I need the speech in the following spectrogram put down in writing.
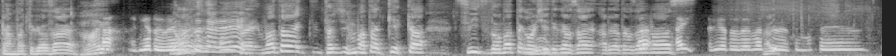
頑張ってください。はい。あ、ありがとうございます。はい、また途中また結果スイーツどうなったか教えてください。ありがとうございます。はい。ありがとうございます。はいすみません。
